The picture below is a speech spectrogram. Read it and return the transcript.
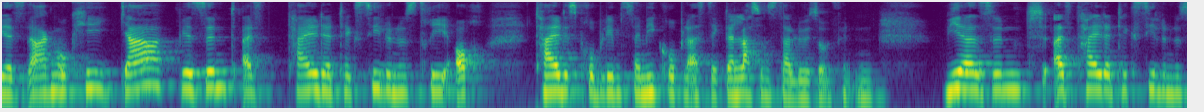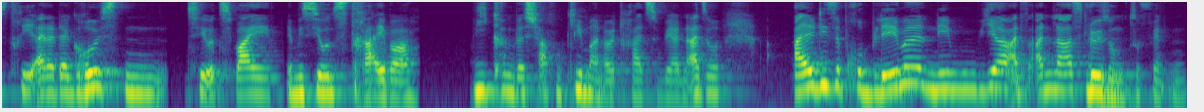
wir sagen, okay, ja, wir sind als Teil der Textilindustrie auch Teil des Problems der Mikroplastik, dann lass uns da Lösungen finden. Wir sind als Teil der Textilindustrie einer der größten CO2-Emissionstreiber. Wie können wir es schaffen, klimaneutral zu werden? Also all diese Probleme nehmen wir als Anlass, Lösungen zu finden.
